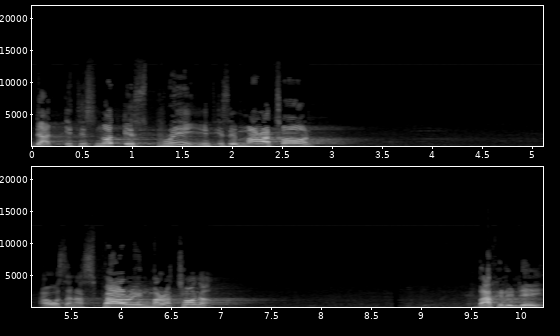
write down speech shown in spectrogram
that it is not a sprint, it's a marathon. I was an aspiring marathoner back in the day.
